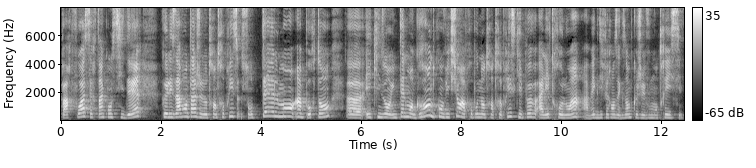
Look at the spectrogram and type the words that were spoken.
parfois, certains considèrent que les avantages de notre entreprise sont tellement importants euh, et qu'ils ont une tellement grande conviction à propos de notre entreprise qu'ils peuvent aller trop loin avec différents exemples que je vais vous montrer ici.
